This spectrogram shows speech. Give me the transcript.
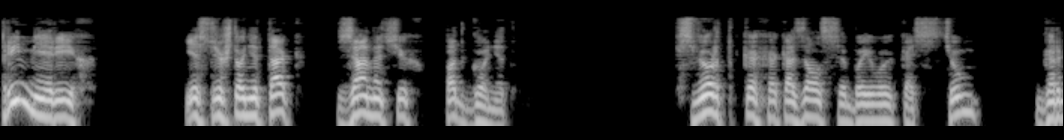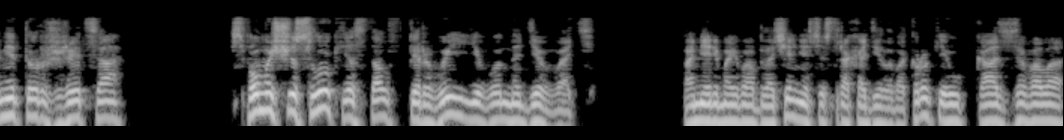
Примерь их. Если что не так, за ночь их подгонят. В свертках оказался боевой костюм, гарнитур жреца, С помощью слуг я стал впервые его надевать. По мере моего облачения сестра ходила вокруг и указывала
